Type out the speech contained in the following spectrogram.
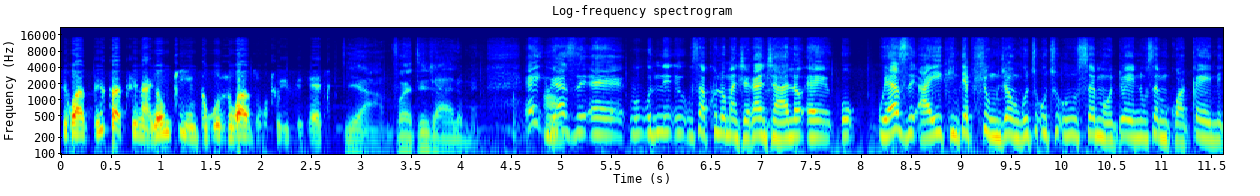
sikwazisa thina yonke into ukuze ukwazi ukuthi uyivikele. Yeah mfowethu injalo mina. Hey uyazi eh usakhuluma nje kanjalo eh uyazi ayikho into ebhlungu njengokuthi uthi usemotweni usemgwaqeni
